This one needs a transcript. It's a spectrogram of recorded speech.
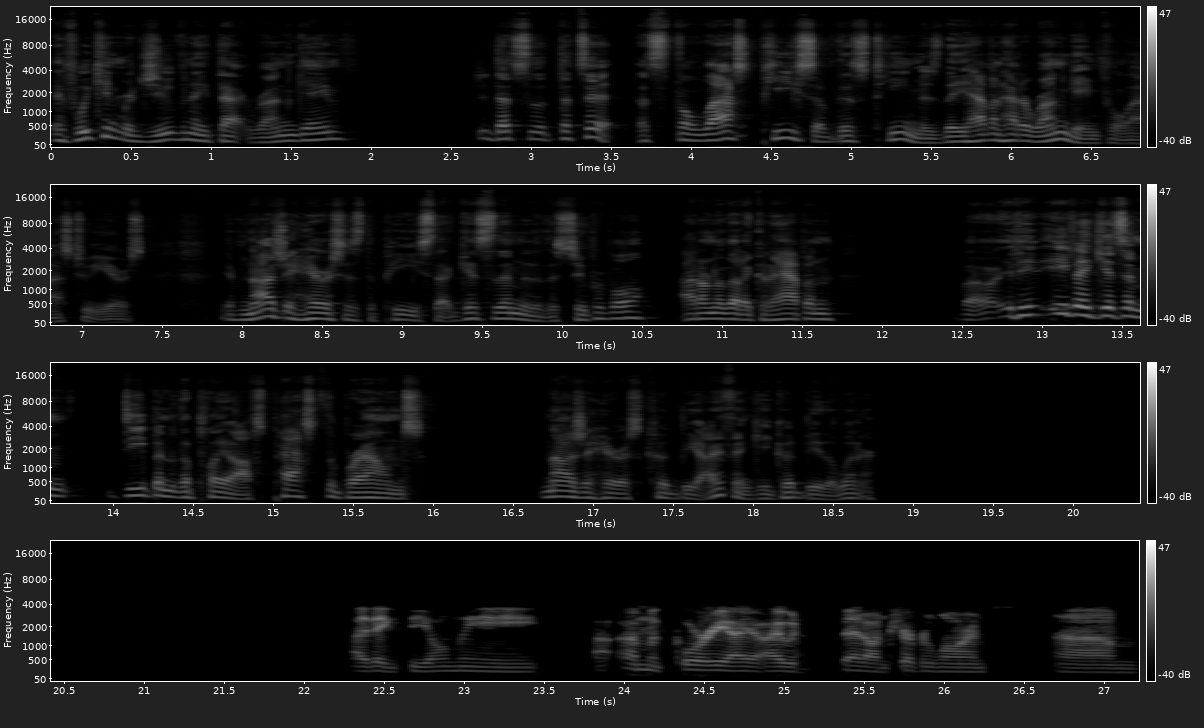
if we can rejuvenate that run game, dude, that's the, that's it. That's the last piece of this team is they haven't had a run game for the last two years. If Najee Harris is the piece that gets them into the Super Bowl, I don't know that it could happen, but if it, if it gets them deep into the playoffs, past the Browns, Najee Harris could be. I think he could be the winner. I think the only. I'm with Corey. I, I would bet on Trevor Lawrence. Um,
